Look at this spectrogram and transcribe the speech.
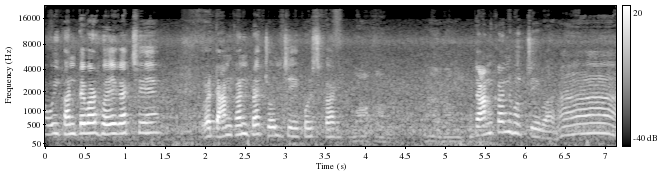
ওই কানটা এবার হয়ে গেছে। এবার ডান কানটা চলছে, পরিষ্কার। হ্যাঁ ডান কান হচ্ছে এবার হ্যাঁ।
